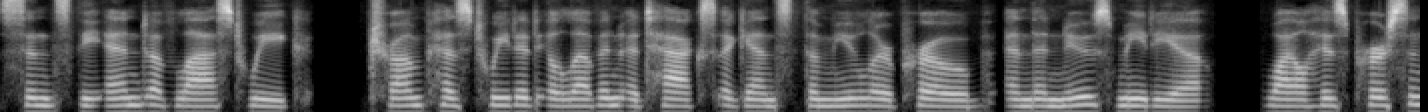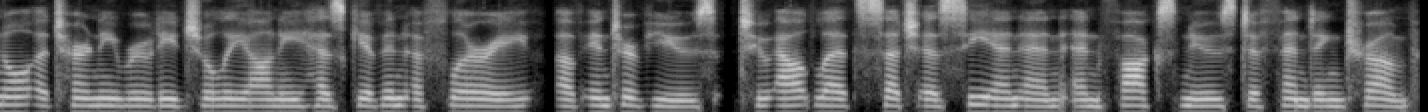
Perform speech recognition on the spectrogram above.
Since the end of last week, Trump has tweeted 11 attacks against the Mueller probe and the news media, while his personal attorney Rudy Giuliani has given a flurry of interviews to outlets such as CNN and Fox News defending Trump.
